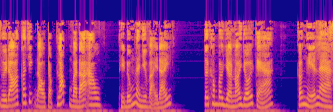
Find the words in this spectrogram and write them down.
người đó có chiếc đầu trọc lóc và đỏ au, thì đúng là như vậy đấy. Tôi không bao giờ nói dối cả. Có nghĩa là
